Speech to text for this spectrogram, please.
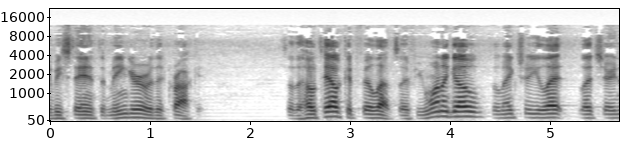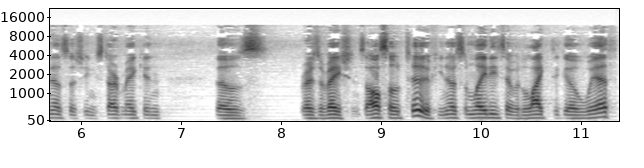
You'll be staying at the Menger or the Crockett. So the hotel could fill up. So if you want to go, so make sure you let, let Sherry know so she can start making those reservations. Also, too, if you know some ladies that would like to go with,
